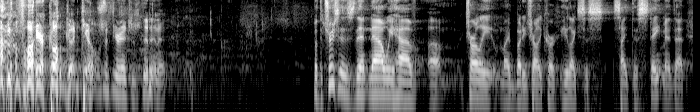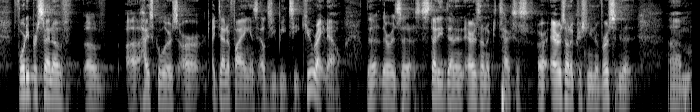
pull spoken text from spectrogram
on the foyer called Good Kills if you're interested in it. But the truth is that now we have um, Charlie, my buddy Charlie Kirk, he likes to s- cite this statement that 40% of, of uh, high schoolers are identifying as LGBTQ right now. The, there was a study done in Arizona, Texas, or Arizona Christian University that um,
